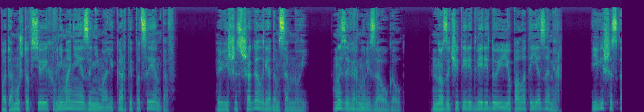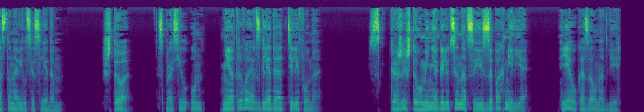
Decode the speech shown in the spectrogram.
потому что все их внимание занимали карты пациентов. Вишес шагал рядом со мной. Мы завернули за угол. Но за четыре двери до ее палаты я замер, и Вишес остановился следом. «Что?» – спросил он, не отрывая взгляда от телефона. «Скажи, что у меня галлюцинации из-за похмелья». Я указал на дверь.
